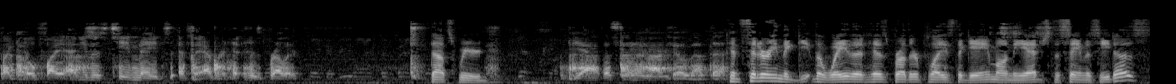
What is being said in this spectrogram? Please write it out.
Like he'll fight any of his teammates if they ever hit his brother. That's weird. Yeah, that's I don't how I feel about that. Considering the the way that his brother plays the game on the edge, the same as he does.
